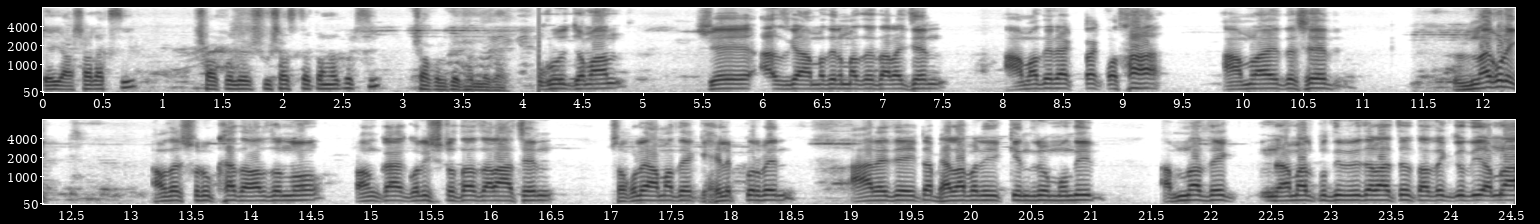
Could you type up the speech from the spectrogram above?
এই আশা রাখছি। সকলের সুস্বাস্থ্য কামনা করছি। সকলকে ধন্যবাদ। ফখরুজ্জামান, সে আজকে আমাদের মাঝে দাঁড়াইছেন। আমাদের একটা কথা, আমরা দেশের নাগরিক। আমাদের সুরক্ষা দেওয়ার জন্য সংখ্যা, গরিষ্ঠতা যারা আছেন, সকলে আমাদের হেল্প করবেন। আর এই যে এটা ভেলাবাড়ি কেন্দ্রীয় মন্দির, আপনাদের, আমার প্রতিনিধি যারা আছে, তাদের যদি আমরা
